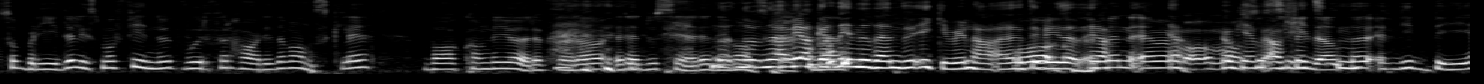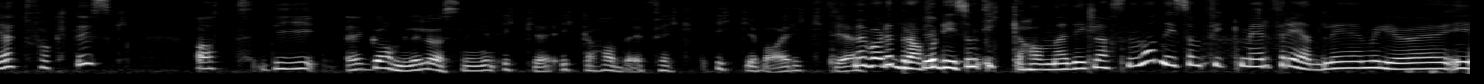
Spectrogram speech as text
så blir det liksom å finne ut hvorfor har de det vanskelig. Hva kan vi gjøre for å redusere de vanskelighetene? Nå er vi akkurat inne i den du ikke vil ha. Og, ja. Men jeg må, ja. må okay, også si det at eh, vi vet faktisk at de eh, gamle løsningene ikke, ikke, hadde effekt, ikke var riktige. Men Var det bra for de som ikke havna i de klassene, da? De som fikk mer fredelig miljø i,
